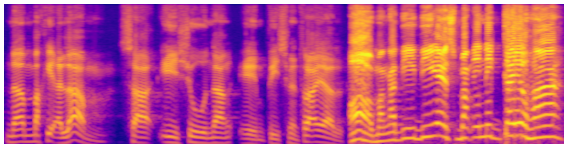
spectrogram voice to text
na makialam sa issue ng impeachment trial? Oh, mga DDS, makinig kayo ha.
